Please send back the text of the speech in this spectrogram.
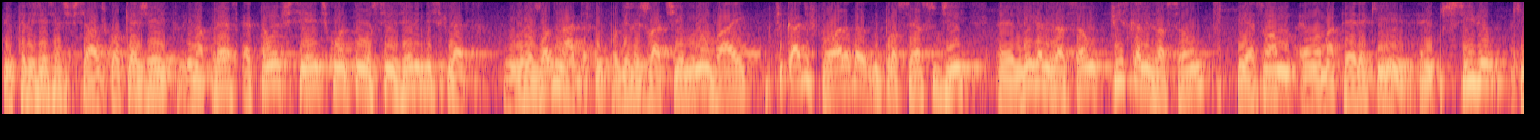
inteligência artificial de qualquer jeito e na pressa é tão eficiente quanto o cinzeiro em bicicleta não resolve nada. O Poder Legislativo não vai ficar de fora do processo de é, legalização, fiscalização, e essa é uma, é uma matéria que é impossível que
